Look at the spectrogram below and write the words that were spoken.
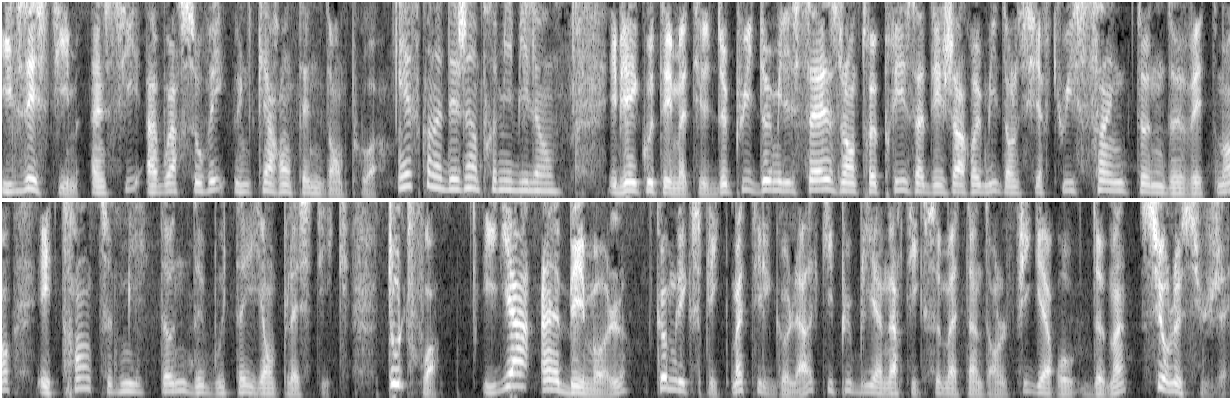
Ils estiment ainsi avoir sauvé une quarantaine d'emplois. Est-ce qu'on a déjà un premier bilan? Eh bien écoutez Mathilde, depuis 2016, l'entreprise a déjà remis dans le circuit 5 tonnes de vêtements et 30 000 tonnes de bouteilles en plastique. Toutefois, il y a un bémol, comme l'explique Mathilde Gola, qui publie un article ce matin dans le Figaro demain sur le sujet.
